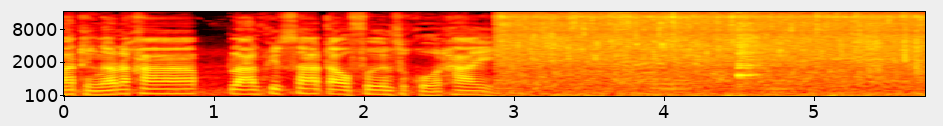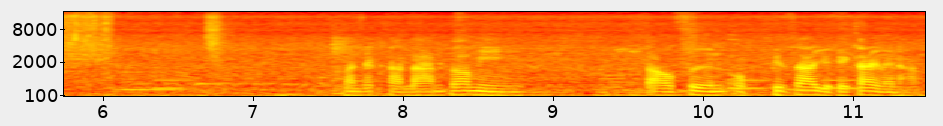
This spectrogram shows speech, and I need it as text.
มาถึงแล้วนะครับ ร้านพิซซ่าเตาฟืนสุโขทัยบรรยากาศร้านก็มีเตาฟืนอบพิซซ่าอยู่ใกล้ๆเลยนะครับ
